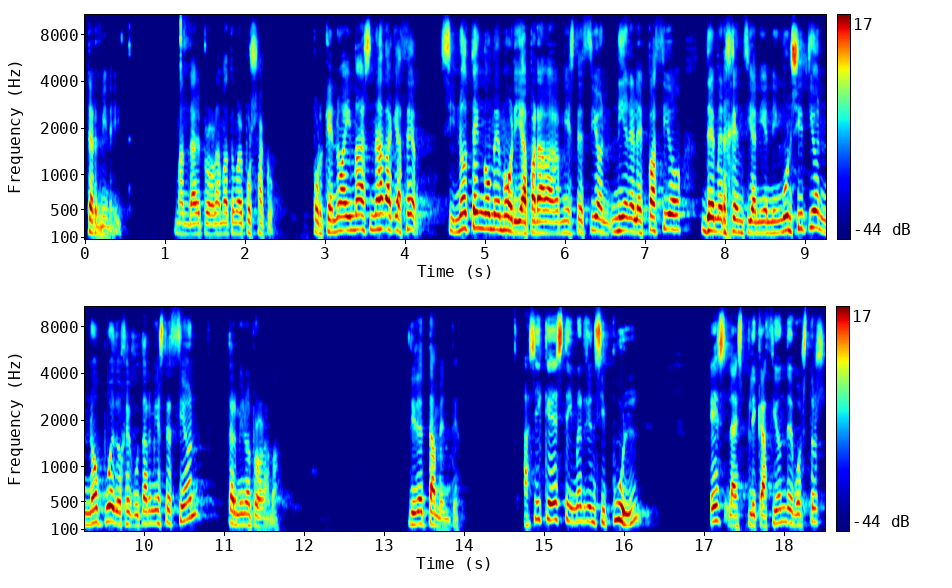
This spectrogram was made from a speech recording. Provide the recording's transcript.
terminate mandar el programa a tomar por saco, porque no hay más nada que hacer. Si no tengo memoria para mi excepción ni en el espacio de emergencia ni en ningún sitio, no puedo ejecutar mi excepción, termino el programa. Directamente. Así que este emergency pool es la explicación de vuestros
